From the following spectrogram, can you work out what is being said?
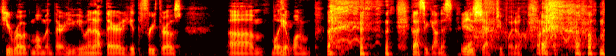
heroic moment there he, he went out there he hit the free throws um well he hit one of them classic Giannis Yeah. he's Shaq 2.0 um,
